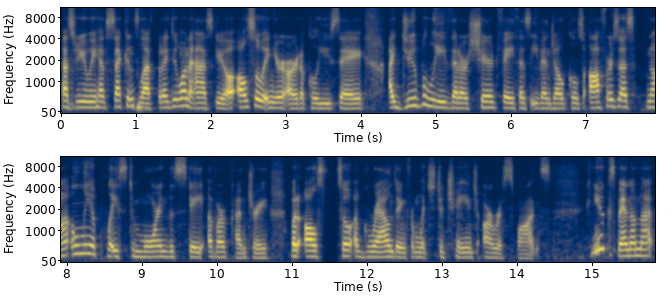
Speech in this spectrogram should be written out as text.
Pastor Yu, we have seconds left, but I do want to ask you also in your article, you say, I do believe that our shared faith as evangelicals offers us not only a place to mourn the state of our country, but also a grounding from which to change our response. Can you expand on that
